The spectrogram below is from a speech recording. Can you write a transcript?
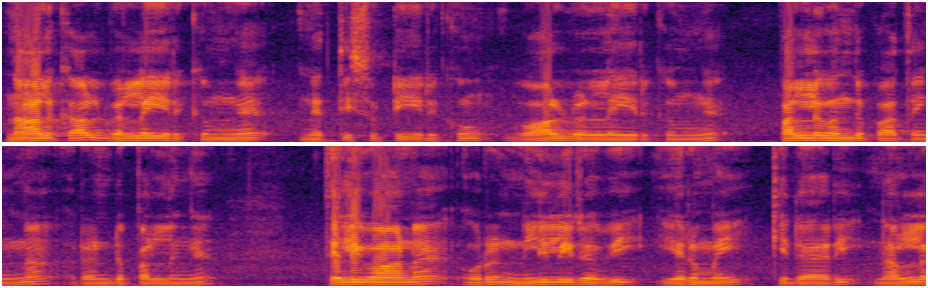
நாலு கால் வெள்ளை இருக்குங்க நெத்தி சுட்டி இருக்கும். வால் வெள்ளை இருக்குங்க பல்லு வந்து பார்த்திங்கன்னா ரெண்டு பல்லுங்க. தெளிவான ஒரு நீலிரவி எருமை கிடாரி. நல்ல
